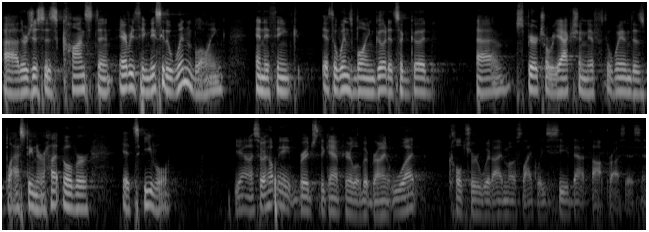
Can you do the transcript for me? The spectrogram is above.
uh, there's just this constant everything. They see the wind blowing and they think if the wind's blowing good, it's a good uh, spiritual reaction. If the wind is blasting their hut over, it's evil. Yeah, so help me bridge the gap here a little bit, Brian. What culture would I most likely see that thought process in?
